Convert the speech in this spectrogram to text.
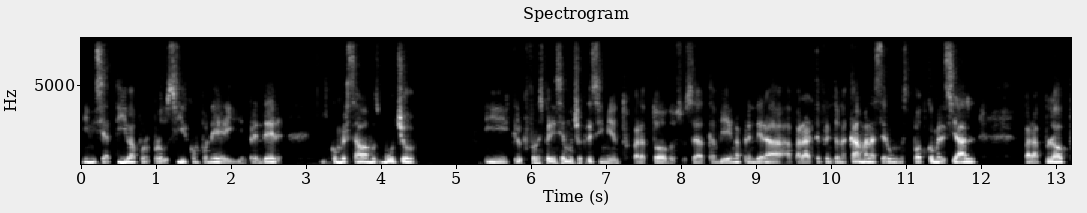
iniciativa por producir, componer y emprender. Y conversábamos mucho. y creo que fue una experiencia de mucho crecimiento para todos. O sea, también aprender a, pararte frente a una cámara, hacer un spot comercial para Plop.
